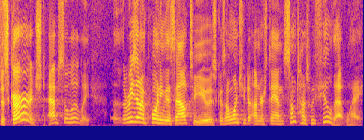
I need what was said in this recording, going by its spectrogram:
Discouraged, absolutely. The reason I'm pointing this out to you is because I want you to understand sometimes we feel that way.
